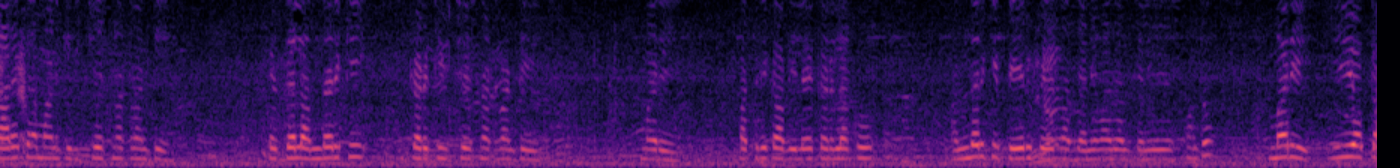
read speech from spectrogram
కార్యక్రమానికి విచ్చేసినటువంటి పెద్దలందరికీ ఇక్కడికి విచ్చేసినటువంటి మరి పత్రికా విలేకరులకు అందరికీ పేరు పేరున ధన్యవాదాలు తెలియజేసుకుంటూ మరి ఈ యొక్క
